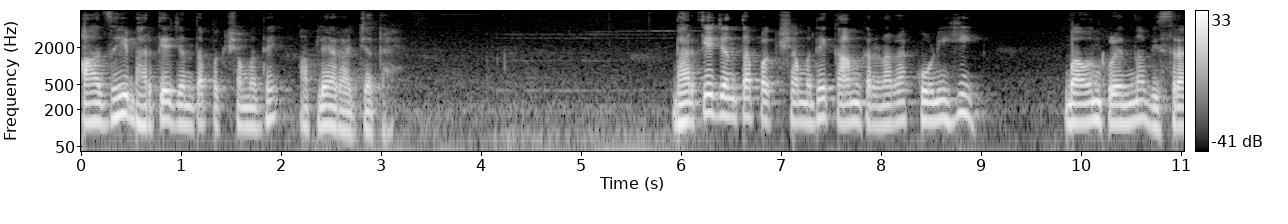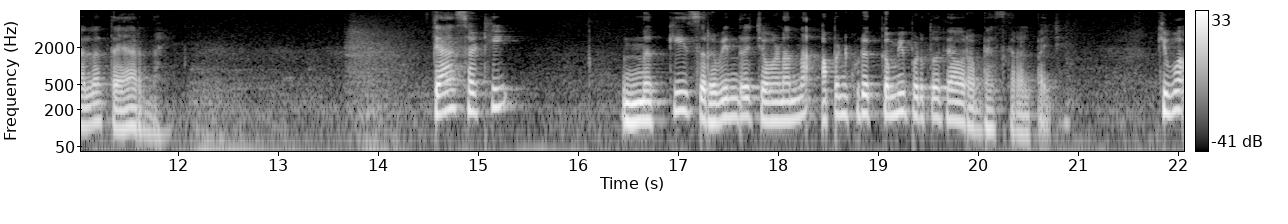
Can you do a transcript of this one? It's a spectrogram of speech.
आजही भारतीय जनता पक्षामध्ये आपल्या राज्यात आहे. भारतीय जनता पक्षामध्ये काम करणारा कोणीही बावनकुळेंना विसरायला तयार नाही. त्यासाठी नक्कीच रवींद्र चव्हाणांना आपण कुठे कमी पडतो त्यावर अभ्यास करायला पाहिजे. किंवा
